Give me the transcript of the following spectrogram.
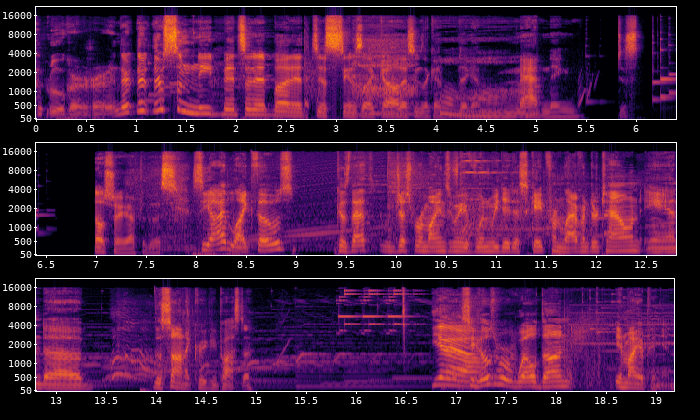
like, Lucas. There, there, there's some neat bits in it, but it just seems like oh, that seems like a like a maddening. Just I'll show you after this. See, I like those because that just reminds me of when we did Escape from Lavender Town and uh, the Sonic creepypasta. Yeah. See, those were well done, in my opinion.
